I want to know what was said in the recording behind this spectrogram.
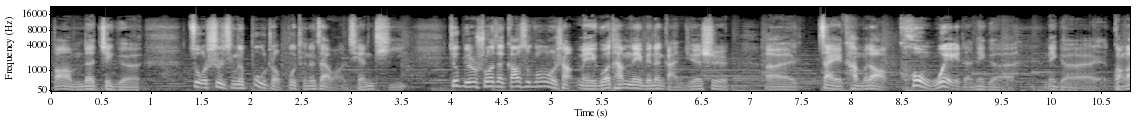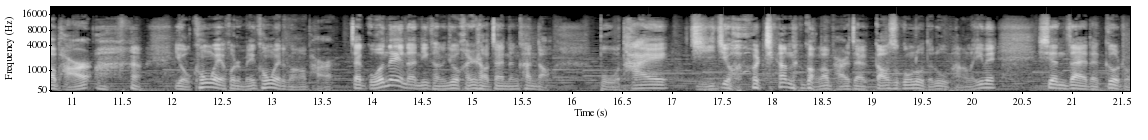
把我们的这个做事情的步骤不停的在往前提。就比如说在高速公路上，美国他们那边的感觉是，呃，再也看不到空位的那个那个广告牌儿啊，有空位或者没空位的广告牌儿。在国内呢，你可能就很少再能看到补胎急救这样的广告牌在高速公路的路旁了，因为现在的各种。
